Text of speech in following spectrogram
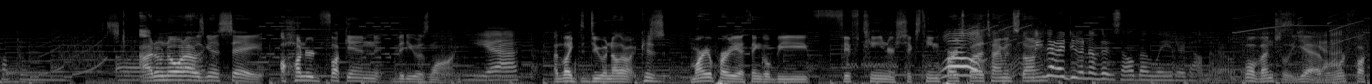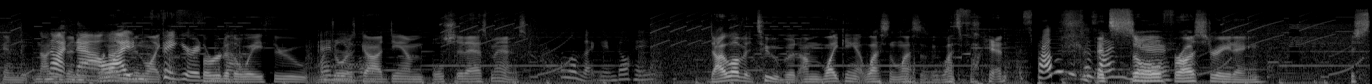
fucking. Uh, I don't know what I was gonna say. A hundred fucking videos long. Yeah. I'd like to do another one because Mario Party I think will be 15 or 16 parts by the time it's done. We gotta do another Zelda later down the road. Well, eventually, yeah, but we're fucking not, Not even now, we're not I even like a third of the way through Majora's goddamn bullshit ass mask. I love that game. Don't hate. I love it too, but I'm liking it less and less as we let's play it. It's probably because It's I'm so here. frustrating. It's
